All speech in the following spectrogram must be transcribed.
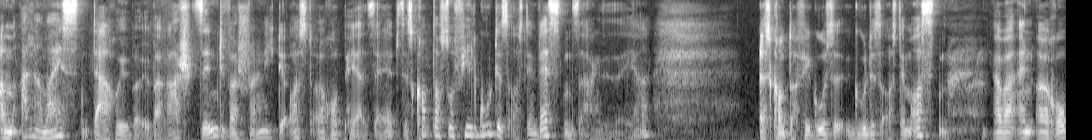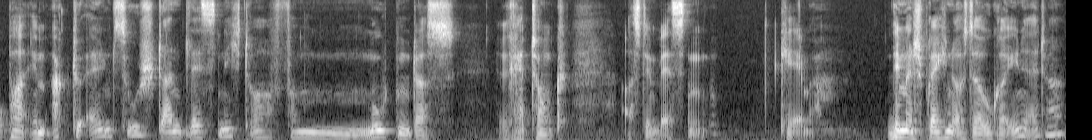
Am allermeisten darüber überrascht sind wahrscheinlich die Osteuropäer selbst. Es kommt doch so viel Gutes aus dem Westen, sagen sie, ja. Es kommt doch viel Gutes aus dem Osten. Aber ein Europa im aktuellen Zustand lässt nicht darauf vermuten, dass Rettung aus dem Westen käme. Dementsprechend aus der Ukraine etwa?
